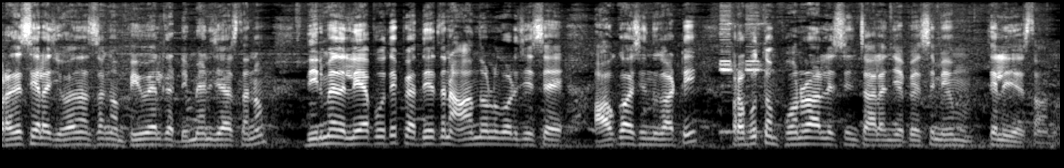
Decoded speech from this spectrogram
ప్రగతిశీల యువజన సంఘం పీవీఎల్గా డిమాండ్ చేస్తాను దీని మీద లేకపోతే పెద్ద ఎత్తున ఆందోళన కూడా చేసే అవకాశం ఉంది కాబట్టి ప్రభుత్వం పునరాలోచించాలని చెప్పేసి మేము తెలియజేస్తాను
